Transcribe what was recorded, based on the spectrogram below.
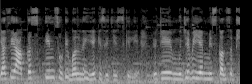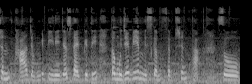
या फिर आपका स्किन सुटेबल नहीं है किसी चीज़ के लिए। क्योंकि मुझे भी ये मिसकंसेप्शन था जब मैं टीनेजर्स टाइप की थी तो मुझे भी ये मिसकंसेप्शन था। So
